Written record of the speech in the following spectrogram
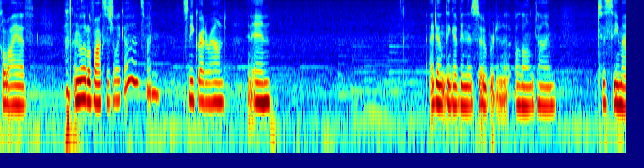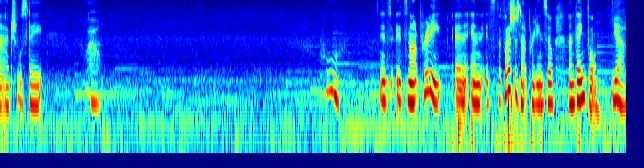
Goliath, and the little foxes are like, "Oh, it's fine." Sneak right around and in. I don't think I've been this sobered in a, a long time to see my actual state. Wow. Whew. It's it's not pretty, and and it's the flesh is not pretty, and so I'm thankful Yeah.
